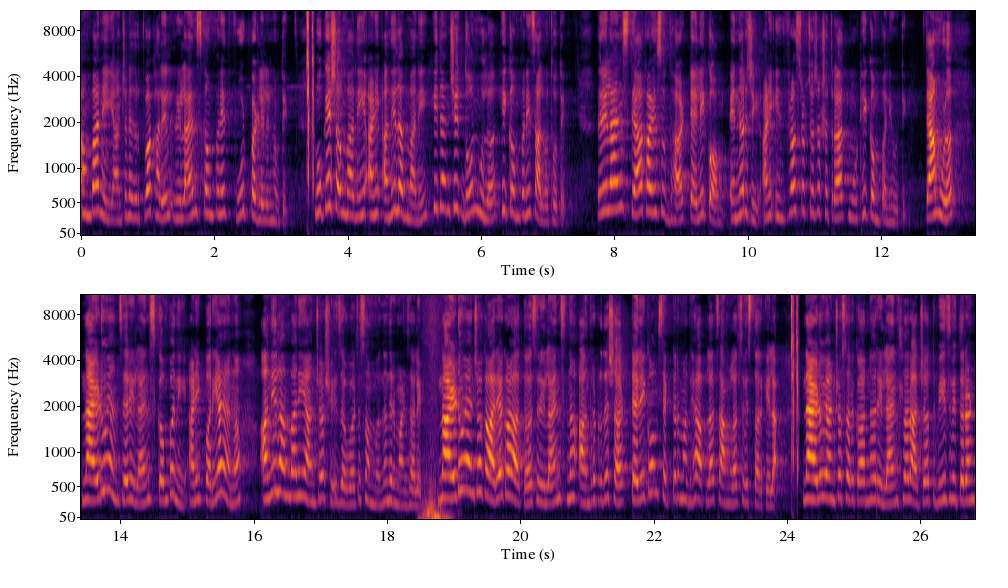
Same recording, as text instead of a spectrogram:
अंबानी यांच्या नेतृत्वाखालील रिलायन्स कंपनीत फूट पडलेली नव्हती. मुकेश अंबानी आणि अनिल अंबानी ही त्यांची दोन मुलं ही कंपनी चालवत होते. रिलायन्स त्या काळी सुद्धा टेलिकॉम एनर्जी आणि इन्फ्रास्ट्रक्चरच्या क्षेत्रात मोठी कंपनी होती. त्यामुळं नायडू यांचे रिलायन्स कंपनी आणि पर्यायानं अनिल अंबानी यांच्याशी जवळचे संबंध निर्माण झाले. नायडू यांच्या कार्यकाळातच रिलायन्सनं आंध्र प्रदेशात टेलिकॉम सेक्टरमध्ये आपला चांगलाच विस्तार केला. नायडू यांच्या सरकारनं रिलायन्सला राज्यात वीज वितरण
